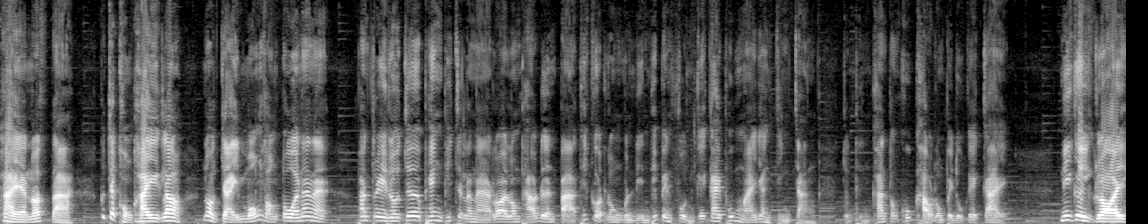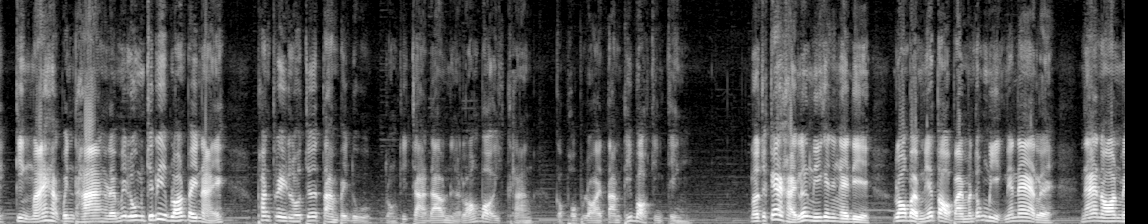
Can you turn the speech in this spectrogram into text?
ใครอะนอสตา ก็จะของใครอีกแล้วนอกจากมงสองตัวนั่นน่ะพันตรีโรเจอร์เพ่งพิจารณารอยรองเท้าเดินป่าที่กดลงบนดินที่เป็นฝุ่นใกล้ๆพุ่มไม้อย่างจริงจัง จนถึงขั้นต้องคุกเข่าลงไปดูใกล้ๆ นี่ก็อีกรอยกิ่งไม้หักเป็นทางเลยไม่รู้มันจะรีบร้อนไปไหน พันตรีโรเจอร์ตามไปดู ตรงที่จ่าดาวเหนือร้องบอกอีกครั้ง ก็พบรอยตามที่บอกจริง ๆ เราจะแก้ไขเรื่องนี้กันยังไงดี ลองแบบนี้ต่อไปมันต้องมีอีกแน่ ๆ เลย แน่นอนเม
